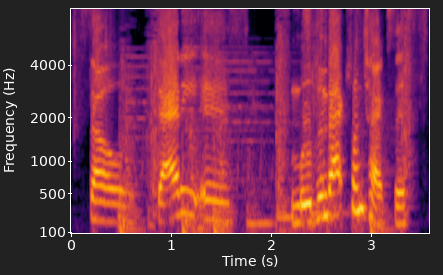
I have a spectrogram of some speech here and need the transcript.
So Daddy is moving back from Texas,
